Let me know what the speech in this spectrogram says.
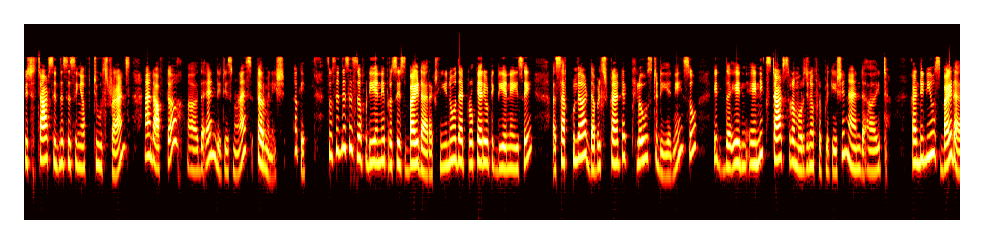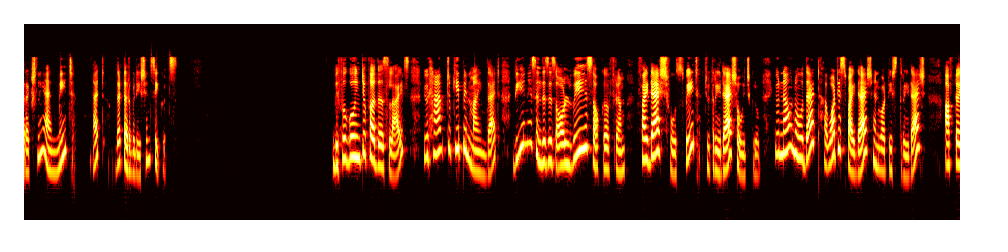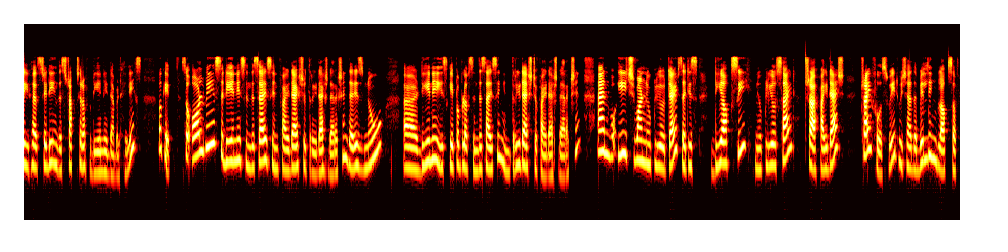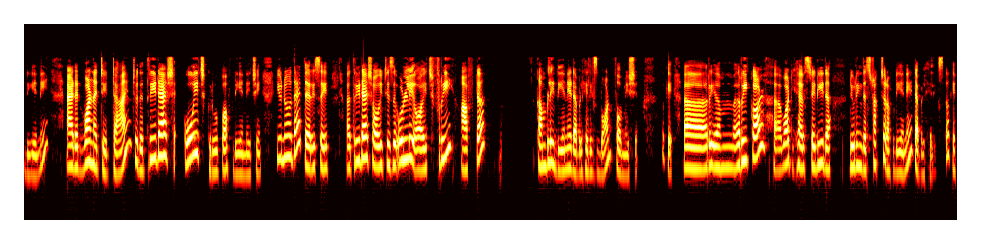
which starts synthesizing of two strands. And after uh, the end it is known as termination. Okay. So synthesis of dna proceeds bidirectionally. You know that prokaryotic dna is a, a circular double stranded closed dna so it the NX starts from origin of replication and uh, it continues bidirectionally and meet at the termination sequence Before going to further slides, you have to keep in mind that DNA synthesis always occur from 5' phosphate to 3' OH group. You now know that what is 5' and what is 3' after you have studied the structure of DNA double helix. Okay, so always the DNA synthesized in 5' to 3' direction. There is no uh, DNA is capable of synthesizing in 3' to 5' direction and each one nucleotide that is deoxynucleoside 5' triphosphate which are the building blocks of DNA added one at a time to the 3-OH group of DNA chain. You know that there is a, a 3-OH is only OH free after complete DNA double helix bond formation. Okay, uh, re, um, recall uh, what you have studied uh, during the structure of DNA double helix. Okay.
